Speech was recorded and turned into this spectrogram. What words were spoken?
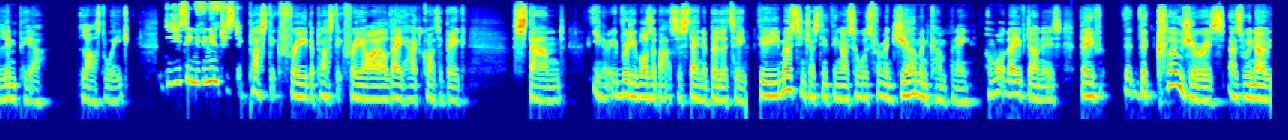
Olympia last week. Did you see anything interesting? Plastic free, the plastic free aisle, they had quite a big stand. You know, it really was about sustainability. The most interesting thing I saw was from a German company. And what they've done is they've the, closure is, as we know,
